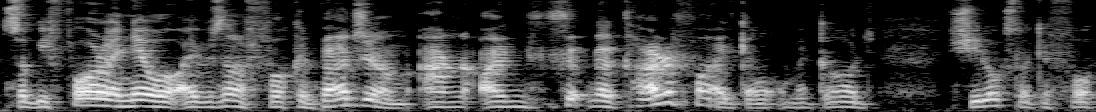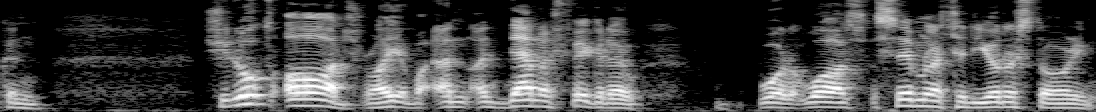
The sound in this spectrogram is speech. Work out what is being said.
So before I knew it, I was in a fucking bedroom, and I'm sitting there terrified, going, "Oh my god, she looks like a fucking." She looked odd, right? And, and then I figured out what it was, similar to the other story.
